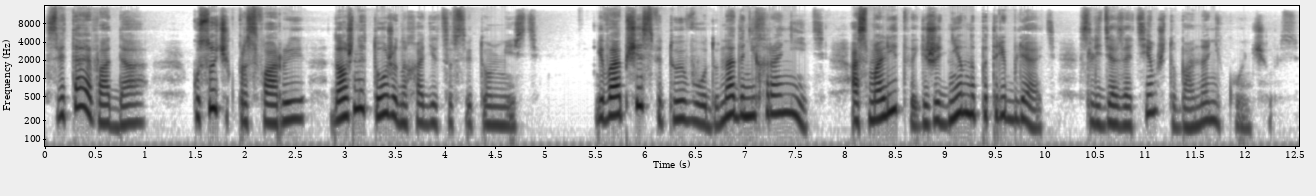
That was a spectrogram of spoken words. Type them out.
Святая вода, кусочек просфоры должны тоже находиться в святом месте. И вообще святую воду надо не хранить, а с молитвой ежедневно потреблять, следя за тем, чтобы она не кончилась.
